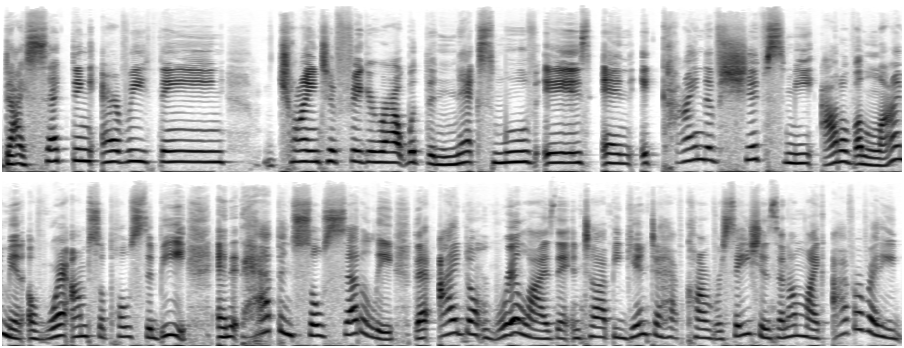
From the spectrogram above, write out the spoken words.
dissecting everything, trying to figure out what the next move is and it kind of shifts me out of alignment of where I'm supposed to be. And it happens so subtly that I don't realize that until I begin to have conversations and I'm like I've already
